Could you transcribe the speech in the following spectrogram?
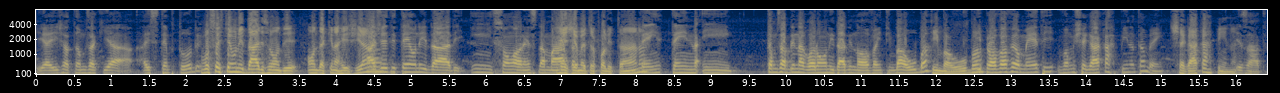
E aí já estamos aqui há, há, esse tempo todo. Vocês têm unidades onde, onde aqui na região? A gente tem unidade em São Lourenço da Mata. Região metropolitana. Tem, tem em Estamos abrindo agora uma unidade nova em Timbaúba. Timbaúba. E provavelmente vamos chegar a Carpina também. Chegar a Carpina. Exato.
